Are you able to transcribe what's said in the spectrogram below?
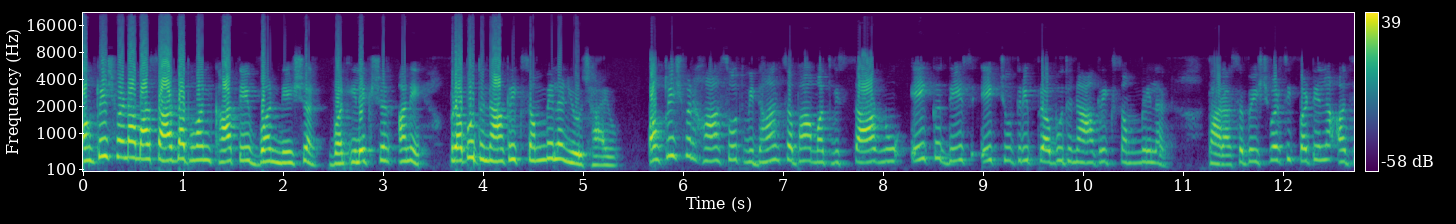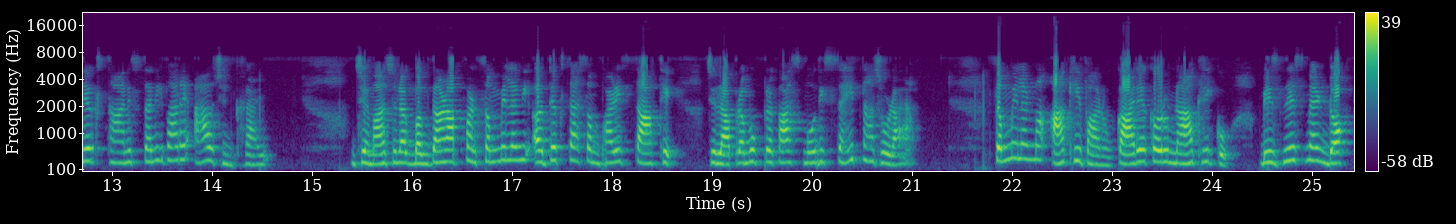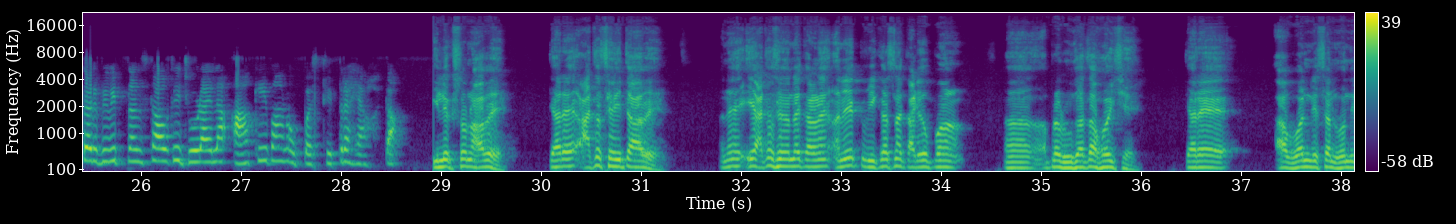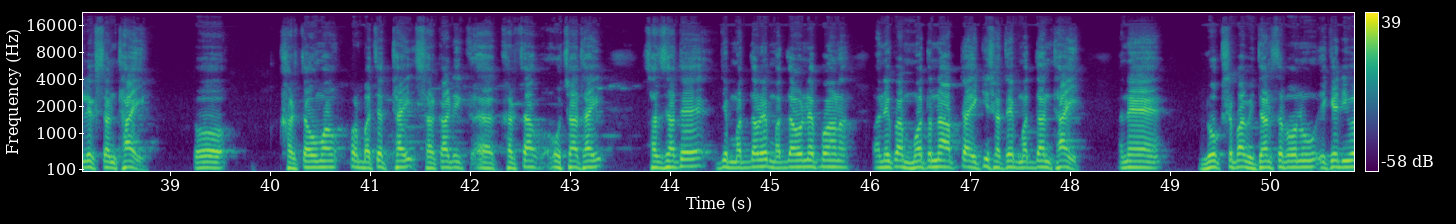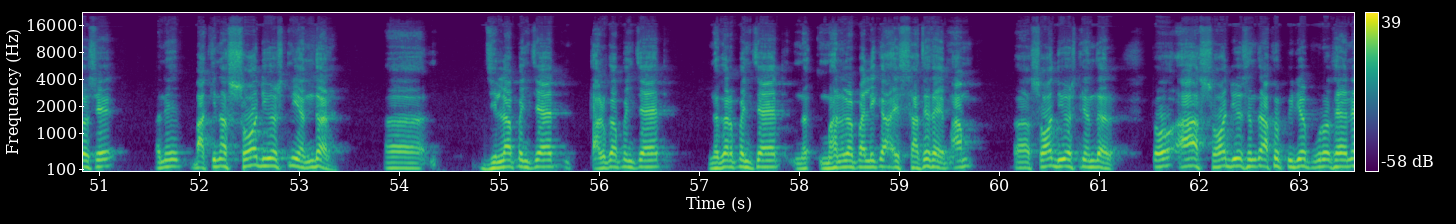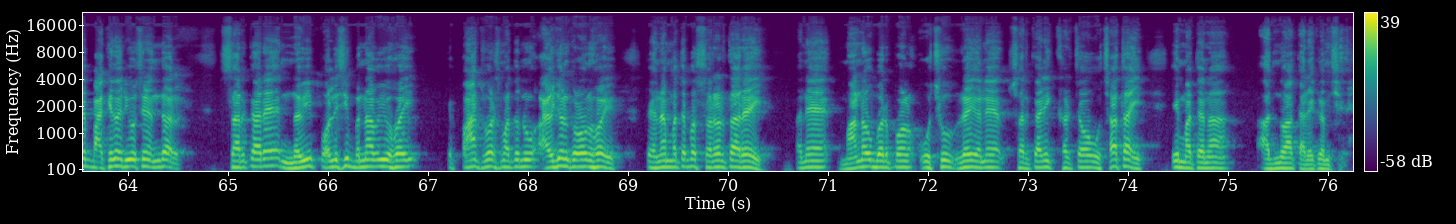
અંકલેશ્વરના શારદા ભવન ખાતે one nation, one election અને પ્રબુદ્ધ નાગરિક સંમેલન યોજાયું. અંકલેશ્વર હાંસોત વિધાનસભા મત વિસ્તારનું એક દેશ, એક ચૂંટણી પ્રબુદ્ધ નાગરિક સંમેલન ધારાસભ્ય ઈશ્વરસિંહ પટેલના અધ્યક્ષ સ્થાને શનિવારે આયોજન કરાયું. જેમાં જનક બગદાણા પણ સંમેલનની અધ્યક્ષતા સંભાળી સાથે જિલ્લા પ્રમુખ પ્રકાશ મોદી સહિતના જોડાયા. સંમેલનમાં આગેવાનો, કાર્યકરો, નાગરિકો, બિઝનેસમેન, ડોક્ટર વિવિધ સંસ્થાઓથી જોડાયેલા આગેવાનો ઉપસ્થિત રહ્યા હતા. ઇલેક્શન આવે ત્યારે આચારસંહિતા આવે અને એ આચારસંહિતાને કારણે અનેક વિકાસના કાર્યો પણ આપણે રૂંધાતા હોય છે. ત્યારે આ વન નેશન વન ઇલેક્શન થાય તો ખર્ચાઓમાં પણ બચત થાય સરકારી ખર્ચા ઓછા થાય. સાથે સાથે જે મતદારો હોય, મતદારોને પણ અનેકવાર મત ના આપતા એકી સાથે મતદાન થાય અને લોકસભા વિધાનસભાનું એકે દિવસે અને બાકીના સો દિવસની અંદર જિલ્લા પંચાયત તાલુકા પંચાયત નગર પંચાયત મહાનગરપાલિકા એ સાથે થાય. આમ સો દિવસની અંદર. તો આ સો દિવસની અંદર આખો પીરિયડ પૂરો થાય અને બાકીના દિવસની અંદર સરકારે નવી પોલિસી બનાવવી હોય કે પાંચ વર્ષ માટેનું આયોજન કરવાનું હોય, તો એના માટે પણ સરળતા રહે અને માનવ બળ પણ ઓછું રહે અને સરકારી ખર્ચાઓ ઓછા થાય એ માટેના આજનો આ કાર્યક્રમ છે.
